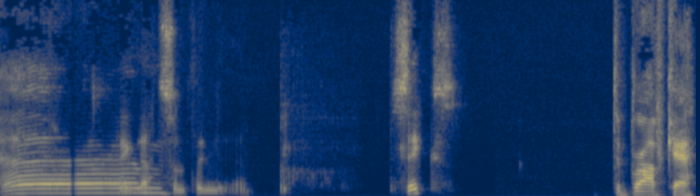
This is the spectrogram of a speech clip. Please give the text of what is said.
I think Um, that's something. Six, Dubravka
